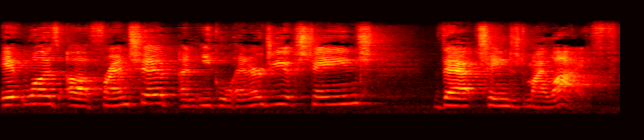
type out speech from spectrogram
It was a friendship, an equal energy exchange that changed my life.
